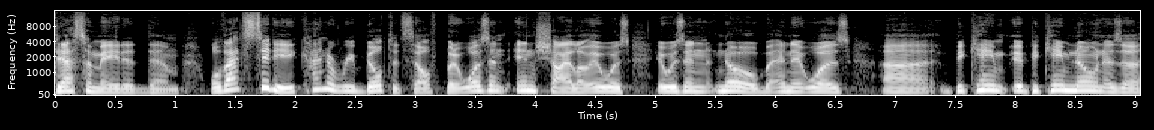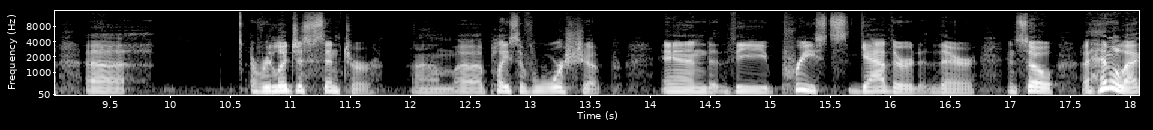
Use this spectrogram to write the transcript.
decimated them. Well, that city kind of rebuilt itself, but it wasn't in Shiloh. It was it was in Nob, and it was uh, became it became known as a uh, a religious center, um, a place of worship, and the priests gathered there. And so Ahimelech,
